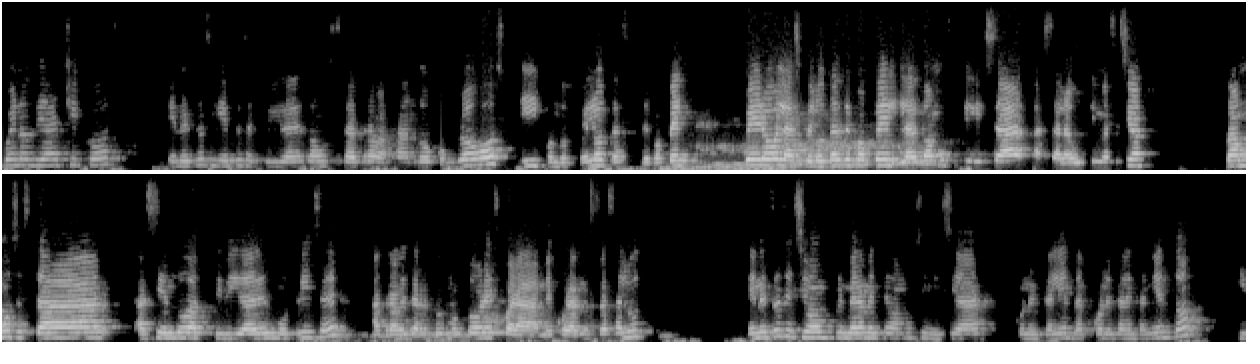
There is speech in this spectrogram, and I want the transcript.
Buenos días chicos. En estas siguientes actividades vamos a estar trabajando con globos y con dos pelotas de papel. Pero las pelotas de papel las vamos a utilizar hasta la última sesión. Vamos a estar haciendo actividades motrices a través de retos motores para mejorar nuestra salud. En esta sesión primeramente vamos a iniciar con el, calentamiento y,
